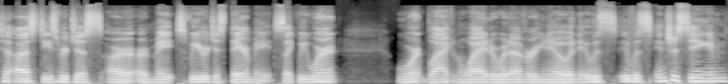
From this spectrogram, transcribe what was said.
to us, these were just our our mates. We were just their mates. Like we weren't we weren't black and white or whatever, you know. And it was it was interesting. I mean,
